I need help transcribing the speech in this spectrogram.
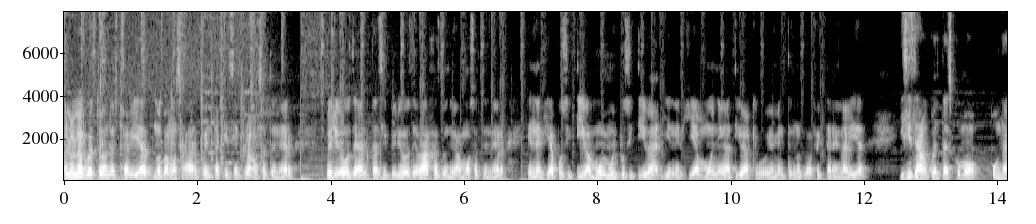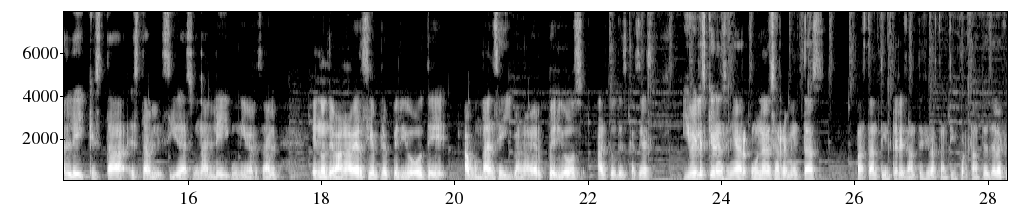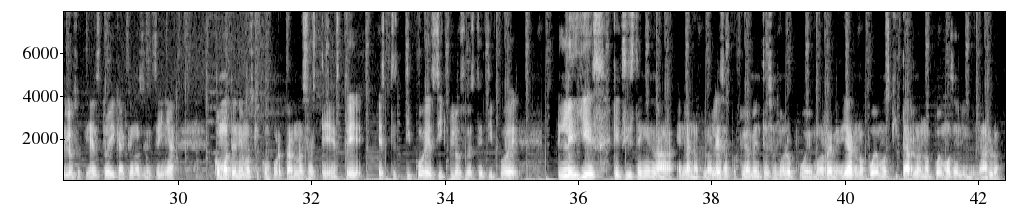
A lo largo de toda nuestra vida nos vamos a dar cuenta que siempre vamos a tener periodos de altas y periodos de bajas, donde vamos a tener energía positiva, muy muy positiva, y energía muy negativa que obviamente nos va a afectar en la vida. Y si se dan cuenta es como una ley que está establecida, es una ley universal, en donde van a haber siempre periodos de abundancia y van a haber periodos altos de escasez. Y hoy les quiero enseñar una de las herramientas bastante interesantes y bastante importantes de la filosofía estoica que nos enseña cómo tenemos que comportarnos ante este, este tipo de ciclos o este tipo de leyes que existen en la, en la naturaleza, porque obviamente eso no lo podemos remediar, no podemos quitarlo, no podemos eliminarlo,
